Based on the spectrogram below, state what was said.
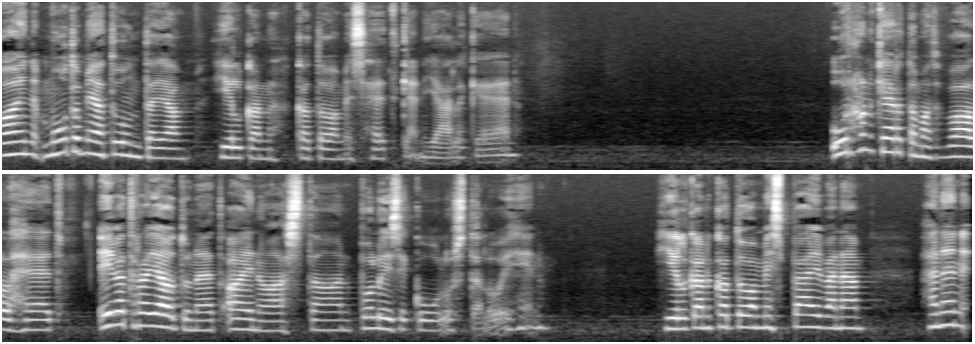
vain muutamia tunteja Hilkan katoamishetken jälkeen. Urhon kertomat valheet eivät rajautuneet ainoastaan poliisikuulusteluihin. Hilkan katoamispäivänä hänen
